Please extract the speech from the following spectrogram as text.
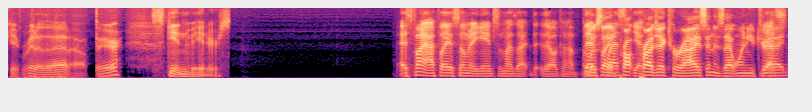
get rid of that out there. Skin Invaders. It's funny. I play so many games. Sometimes I, they all come up. Their looks like Pro- yeah, Project Horizon. Is that one you've tried? Yes.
